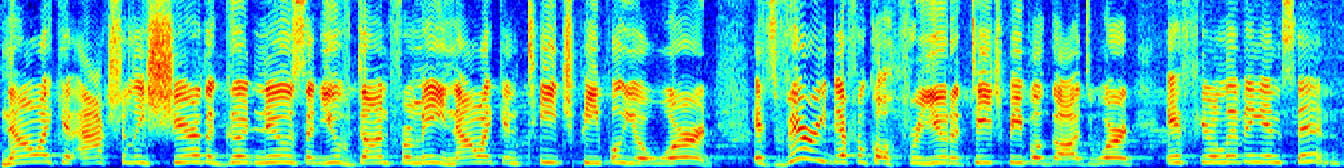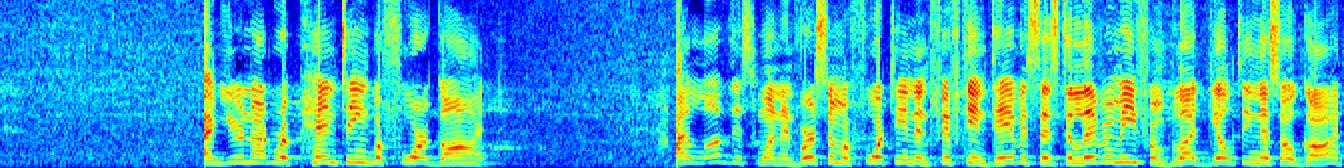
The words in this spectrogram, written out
Now I can actually share the good news that you've done for me. Now I can teach people your word. It's very difficult for you to teach people God's word if you're living in sin and you're not repenting before God. I love this one. In verse number 14 and 15, David says, Deliver me from blood guiltiness, O God,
